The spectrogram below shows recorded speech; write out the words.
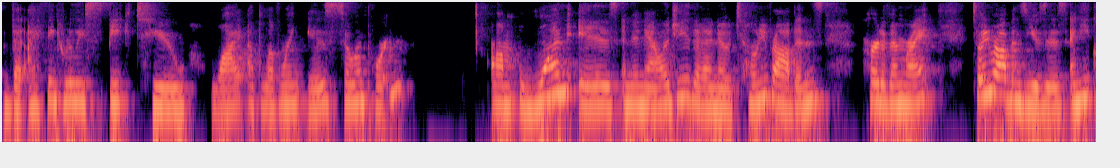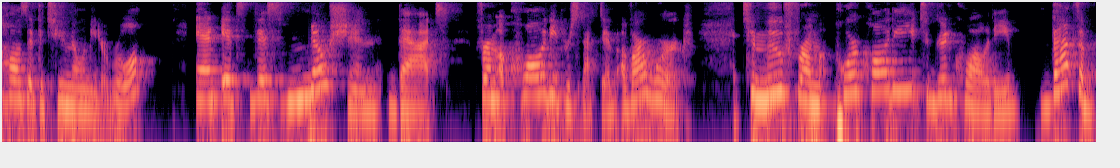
that i think really speak to why up leveling is so important um, one is an analogy that i know tony robbins heard of him right Tony Robbins uses, and he calls it the two millimeter rule. And it's this notion that from a quality perspective of our work, to move from poor quality to good quality, that's a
